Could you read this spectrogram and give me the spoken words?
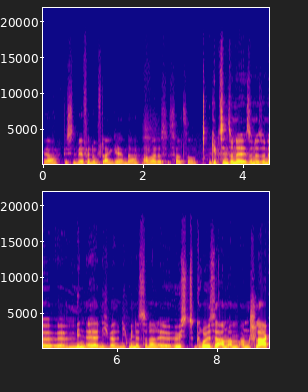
ja, ein bisschen mehr Vernunft einkehren da. Aber das ist halt so. Gibt es denn so eine, so eine, so eine äh, Min, äh, nicht, also nicht Mindest, sondern äh, Höchstgröße am, am, am Schlag,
